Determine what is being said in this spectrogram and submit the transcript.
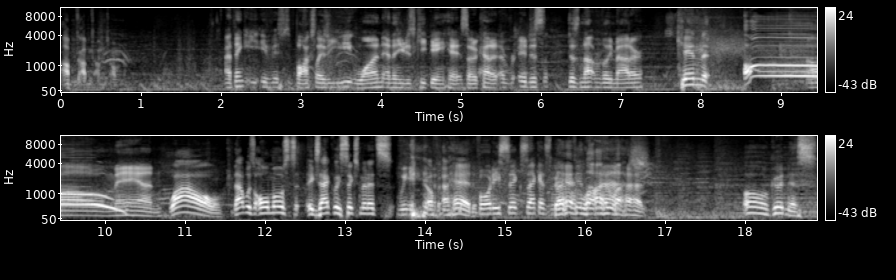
I think if it's Fox Laser, you eat one and then you just keep getting hit, so it kind of it just does not really matter. Can Oh, Oh man, Wow. That was almost exactly six minutes we ahead. 46 seconds left Man, in the Lylat. match. Oh goodness.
